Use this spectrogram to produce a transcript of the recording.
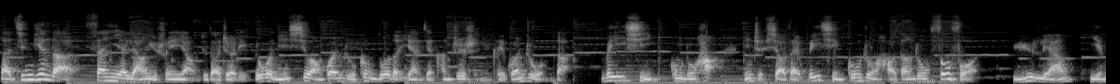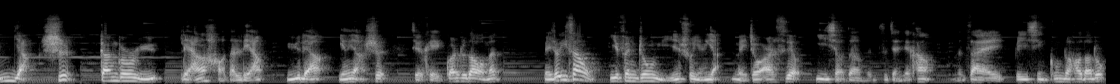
那今天的三言两语说营养就到这里。如果您希望关注更多的营养健康知识，您可以关注我们的微信公众号。您只需要在微信公众号当中搜索“余粮营养师”，干钩鱼良好的良，余粮营养师就可以关注到我们。每周一三五一分钟语音说营养，每周二四六一小段文字讲健康。我们在微信公众号当中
